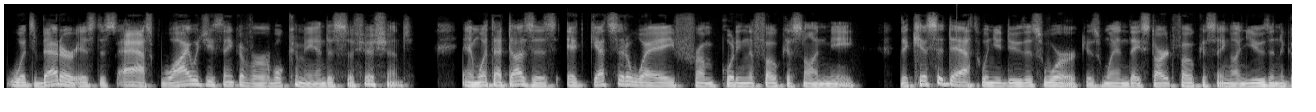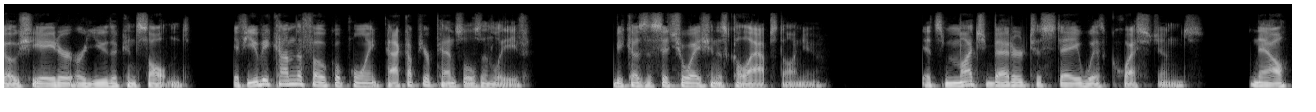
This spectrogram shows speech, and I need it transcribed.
What's better is to ask, why would you think a verbal command is sufficient? And what that does is it gets it away from putting the focus on me. The kiss of death when you do this work is when they start focusing on you, the negotiator, or you, the consultant. If you become the focal point, pack up your pencils and leave because the situation has collapsed on you. It's much better to stay with questions. Now,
